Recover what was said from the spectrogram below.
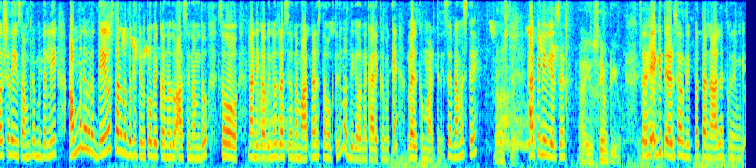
ವರ್ಷದ ಈ ಸಂಭ್ರಮದಲ್ಲಿ ಅಮ್ಮನವರ ದೇವಸ್ಥಾನದ ಬಗ್ಗೆ ತಿಳ್ಕೊಬೇಕು ಅನ್ನೋದು ಆಸೆ ನಮ್ಮದು ಸೊ ನಾನೀಗ ವಿನೋದ್ ರಾಜ್ ಸರ್ನ ಮಾತನಾಡಿಸ್ತಾ ಹೋಗ್ತೀನಿ. ಮೊದಲಿಗೆ ಅವ್ರನ್ನ ಕಾರ್ಯಕ್ರಮಕ್ಕೆ ವೆಲ್ಕಮ್ ಮಾಡ್ತೀನಿ. ಸರ್ ನಮಸ್ತೆ. ನಮಸ್ತೆ. Happy new year sir same to you sir ಹೇಗಿತ್ತು ಎರಡು ಸಾವಿರದ ಇಪ್ಪತ್ತ ನಾಲ್ಕು ನಿಮಗೆ?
